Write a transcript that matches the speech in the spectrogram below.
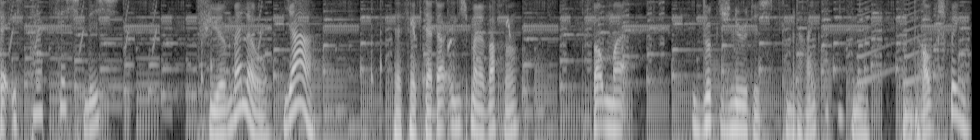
der ist tatsächlich für Mellow. Ja. Perfekt, der hat nicht mal eine Waffe. Das war auch mal wirklich nötig. Können wir da reingucken? Nee. Können wir draufspringen?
